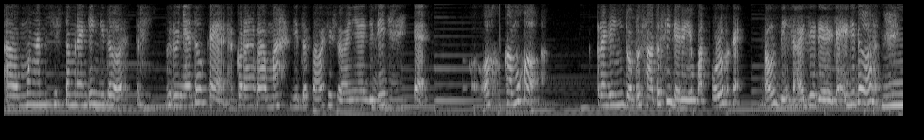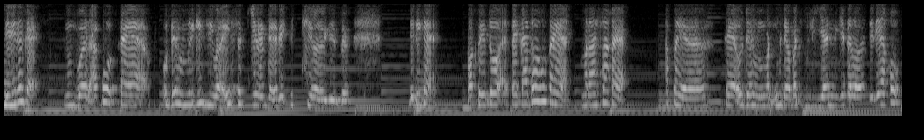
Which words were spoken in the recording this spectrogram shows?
uh, mengan sistem ranking gitu loh. Terus gurunya tuh kayak kurang ramah gitu sama siswanya. Jadi hmm. kayak oh kamu kok ranking 21 sih dari 40 kayak kamu biasa aja deh kayak gitu loh hmm. jadi itu kayak membuat aku kayak udah memiliki jiwa insecure dari kecil gitu. Jadi kayak waktu itu TK tuh aku kayak merasa kayak apa ya kayak udah mendapat bulian gitu loh. Jadi aku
